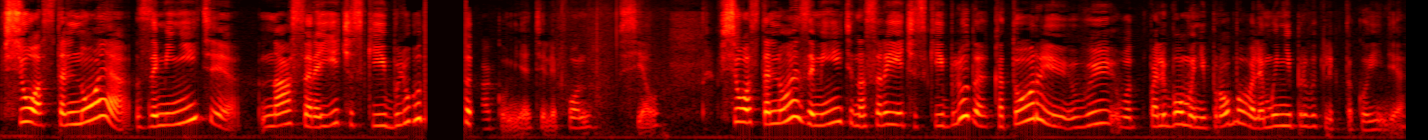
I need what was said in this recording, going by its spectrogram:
Все остальное замените на сыроедческие блюда. Так, у меня телефон сел. Все остальное замените на сыроедческие блюда, которые вы вот по-любому не пробовали, мы не привыкли к такой еде.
